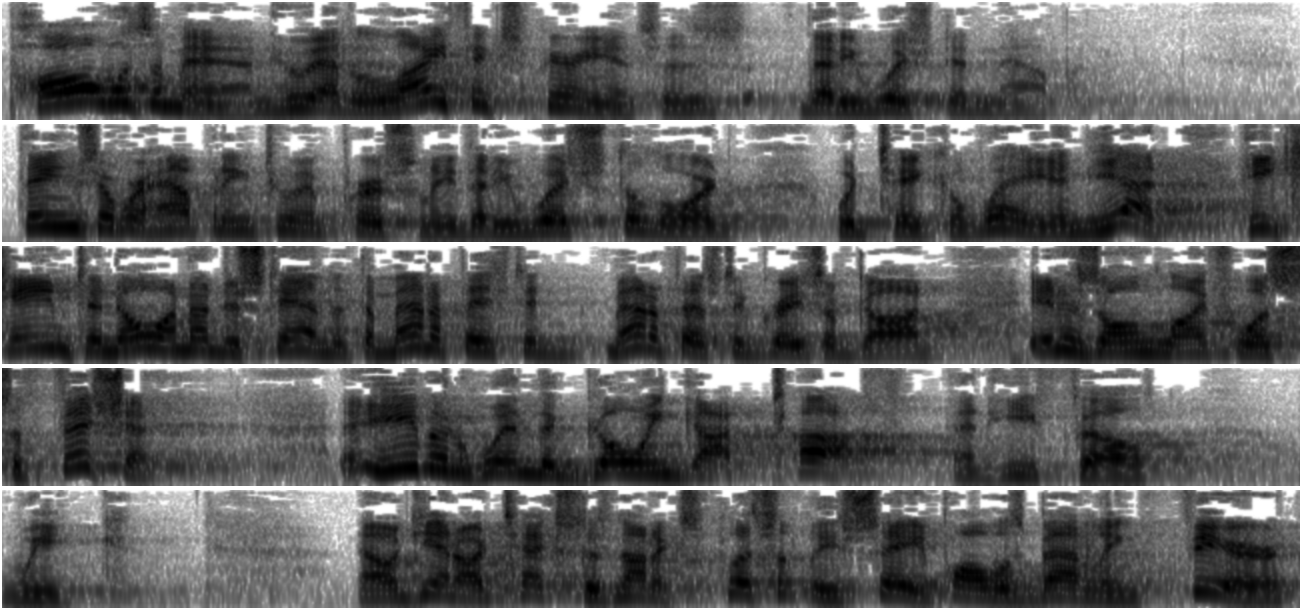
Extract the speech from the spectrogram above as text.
Paul was a man who had life experiences that he wished didn't happen. Things that were happening to him personally that he wished the Lord would take away. And yet, he came to know and understand that the manifested, manifested grace of God in his own life was sufficient. Even when the going got tough and he felt weak. Now again, our text does not explicitly say Paul was battling fear.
